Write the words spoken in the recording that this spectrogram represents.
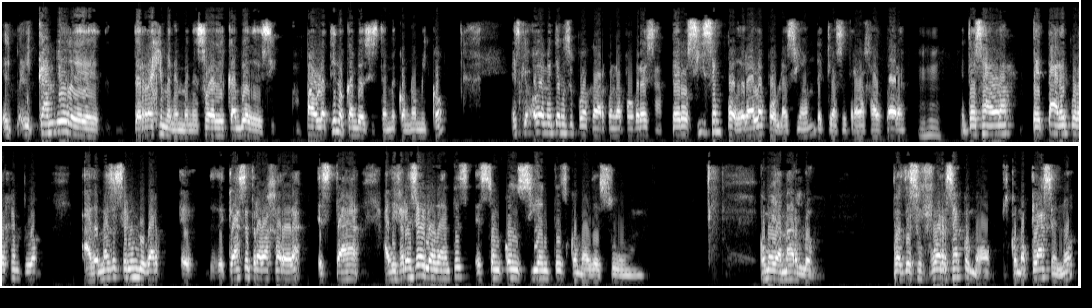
el, el cambio de, de régimen en Venezuela, el cambio de, paulatino cambio de sistema económico, es que obviamente no se puede acabar con la pobreza, pero sí se empoderó a la población de clase trabajadora. Entonces ahora, Petare, por ejemplo, además de ser un lugar eh, de clase trabajadora, está, a diferencia de lo de antes, es- son conscientes como de su, ¿cómo llamarlo? Pues de su fuerza como, pues, como clase, ¿no?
